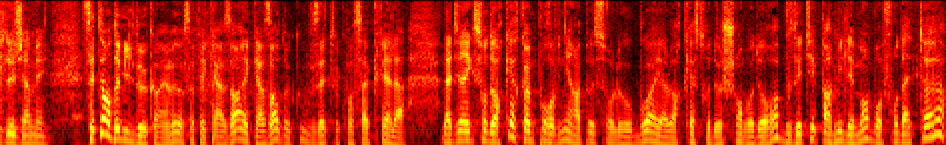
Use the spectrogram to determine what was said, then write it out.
Plus jamais. C'était en 2002 quand même, donc ça fait 15 ans. Et 15 ans, du coup, vous êtes consacré à la, la direction d'orchestre. Comme pour revenir un peu sur le hautbois et à l'orchestre de chambre d'Europe, vous étiez parmi les membres fondateurs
